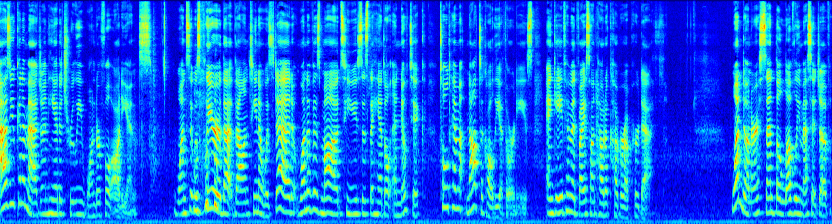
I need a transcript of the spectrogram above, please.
As you can imagine, he had a truly wonderful audience. Once it was clear that Valentina was dead, one of his mods, who uses the handle Enotic, told him not to call the authorities and gave him advice on how to cover up her death. One donor sent the lovely message of,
